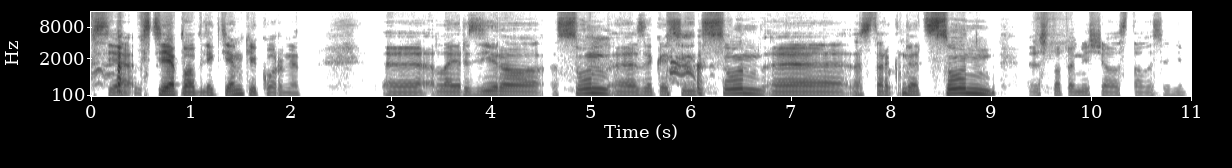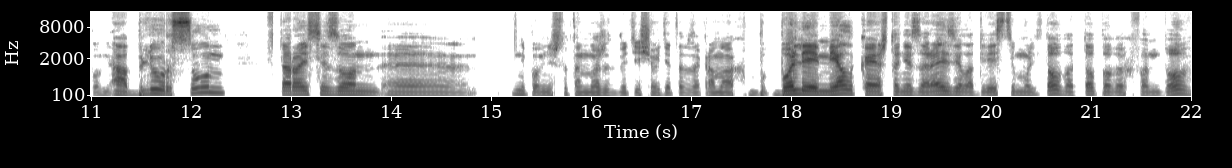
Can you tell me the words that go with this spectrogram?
Все, все паблик-темки кормят. Layer Zero Sun, Zakasync Sun, Starknet Sun, Э, что там еще осталось, я не помню. А, Blur Soon, второй сезон. Э, не помню, что там может быть еще где-то в закромах. Б- более мелкое, что не заразило 200 мультов от топовых фондов,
